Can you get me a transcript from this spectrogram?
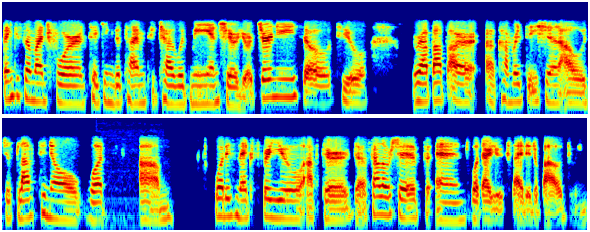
thank you so much for taking the time to chat with me and share your journey. So to wrap up our uh, conversation, I would just love to know what um, what is next for you after the fellowship and what are you excited about doing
